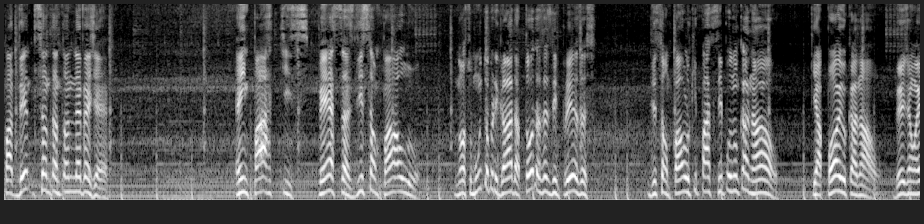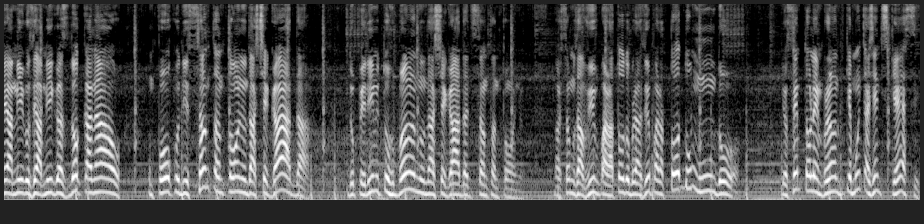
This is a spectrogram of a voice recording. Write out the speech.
para dentro de Santo Antônio de Levegé. Em partes, peças de São Paulo. Nosso muito obrigado a todas as empresas de São Paulo que participam no canal, que apoiam o canal. Vejam aí, amigos e amigas do canal, um pouco de Santo Antônio da Chegada, do perímetro urbano na chegada de Santo Antônio. Nós estamos ao vivo para todo o Brasil, para todo mundo. Eu sempre estou lembrando, porque muita gente esquece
